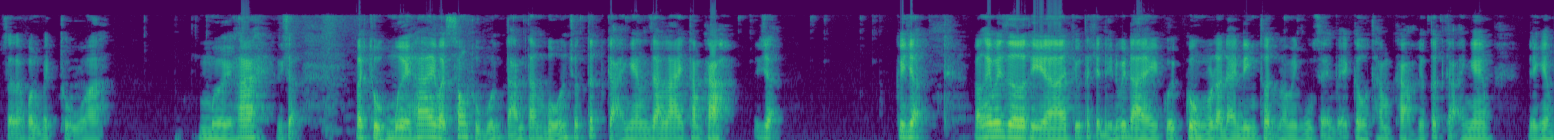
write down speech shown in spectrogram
sẽ là con bạch thủ à, 12 được chưa? Bạch thủ 12 và song thủ 4884 cho tất cả anh em Gia Lai tham khảo được chưa? Ok chưa? Và ngay bây giờ thì à, chúng ta sẽ đến với đài cuối cùng đó là đài Ninh Thuận và mình cũng sẽ vẽ cầu tham khảo cho tất cả anh em để anh em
